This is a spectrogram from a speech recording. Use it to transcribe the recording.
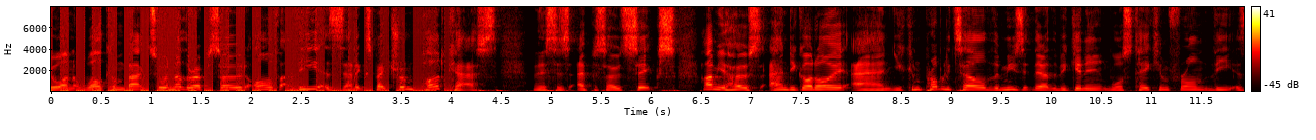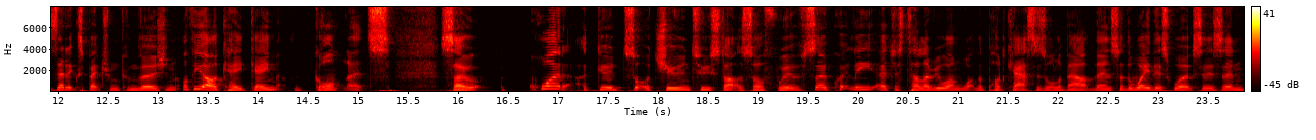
everyone. Welcome back to another episode of the ZX Spectrum podcast. This is episode 6. I'm your host, Andy Godoy, and you can probably tell the music there at the beginning was taken from the ZX Spectrum conversion of the arcade game Gauntlets. So, quite a good sort of tune to start us off with. So, quickly, uh, just tell everyone what the podcast is all about then. So, the way this works is um,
